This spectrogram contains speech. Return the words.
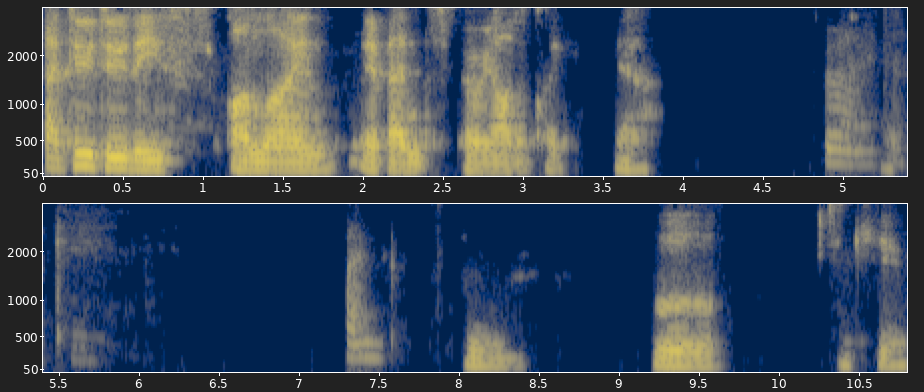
I do do these online events periodically. Yeah. Right, okay. Thanks. Mm. Mm. Thank you.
